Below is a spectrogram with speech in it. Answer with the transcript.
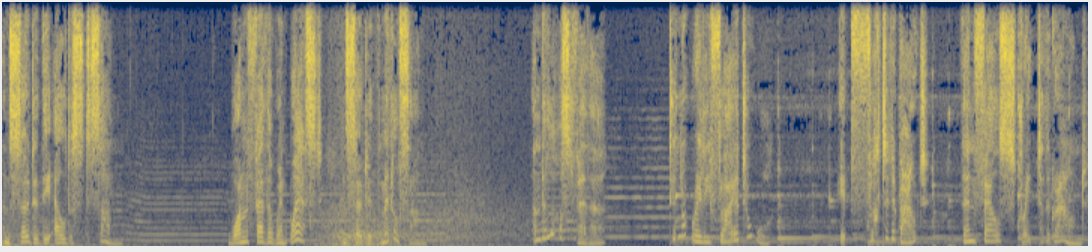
and so did the eldest son. One feather went west, and so did the middle son. And the last feather did not really fly at all. It fluttered about, then fell straight to the ground.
